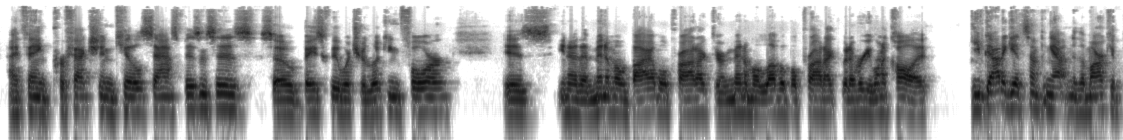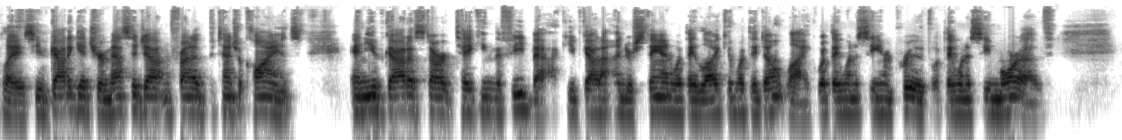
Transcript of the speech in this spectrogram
I think perfection kills SaaS businesses. So basically, what you're looking for is you know the minimal viable product or minimal lovable product, whatever you want to call it. You've got to get something out into the marketplace. You've got to get your message out in front of potential clients, and you've got to start taking the feedback. You've got to understand what they like and what they don't like, what they want to see improved, what they want to see more of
